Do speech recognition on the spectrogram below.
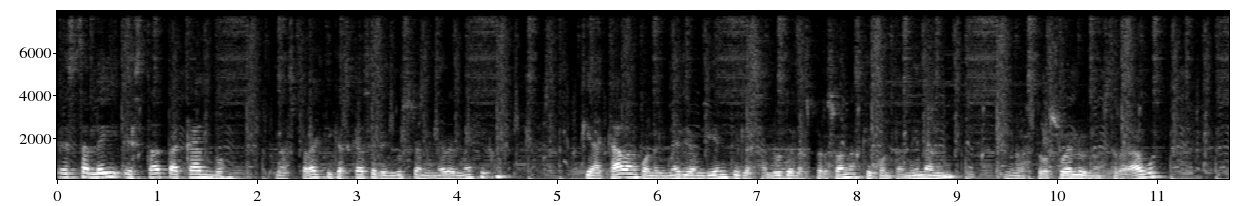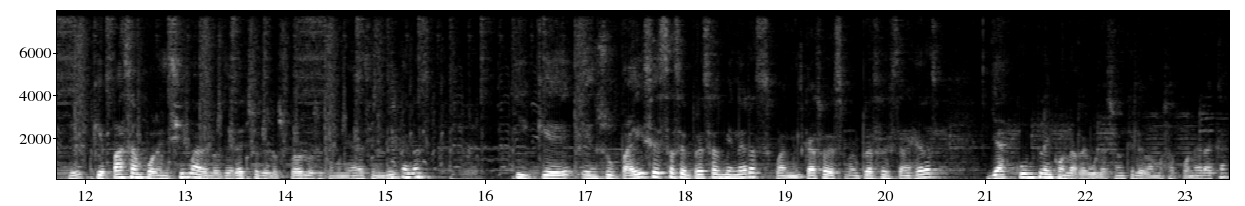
Esta ley está atacando las prácticas que hace la industria minera en México, que acaban con el medio ambiente y la salud de las personas, que contaminan nuestro suelo y nuestra agua, eh, que pasan por encima de los derechos de los pueblos y comunidades indígenas y que en su país estas empresas mineras, o en el caso de empresas extranjeras, ya cumplen con la regulación que le vamos a poner acá.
